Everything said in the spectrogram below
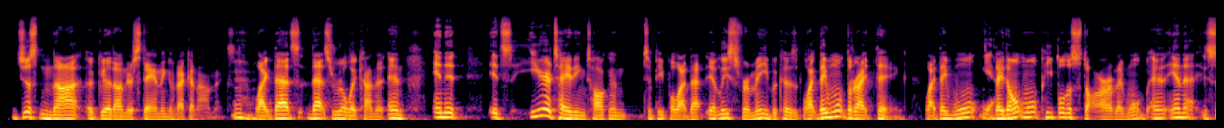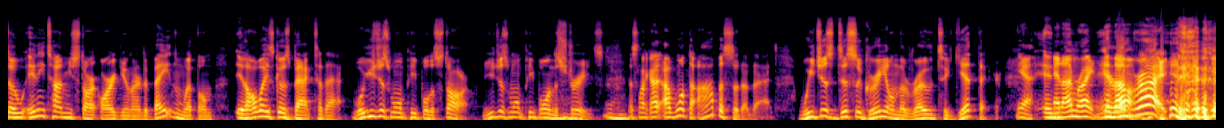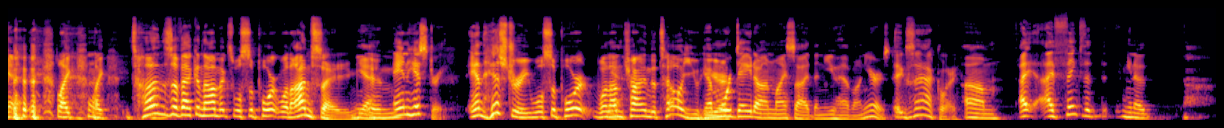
just not a good understanding of economics. Mm-hmm. Like that's that's really kind of and and it it's irritating talking to people like that at least for me because like they want the right thing. Like they want Yeah. they don't want people to starve. They want and, and uh, so anytime you start arguing or debating with them, it always goes back to that. Well, you just want people to starve. You just want people on the streets. It's like I, I want the opposite of that. We just disagree on the road to get there. Yeah, and, I'm right, And you're I'm right. Like like tons of economics will support what I'm saying. Yeah, And and history. And history will support what I'm trying to tell you I here. have more data on my side than you have on yours. exactly. Um, I I think that you know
